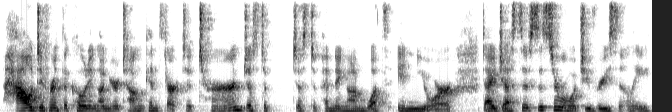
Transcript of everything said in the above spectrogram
how different the coating on your tongue can start to turn just to, just depending on what's in your digestive system or what you've recently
